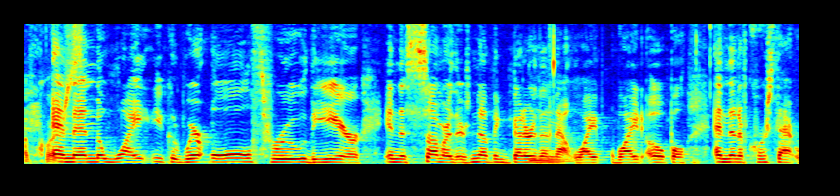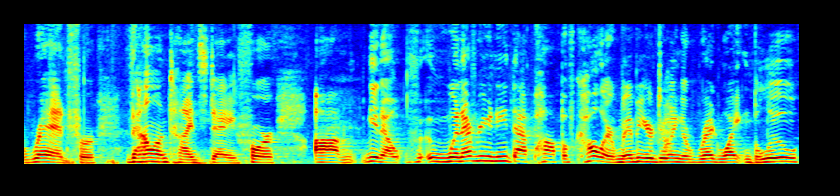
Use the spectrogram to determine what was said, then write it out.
of course. And then the white you could wear all through the year. In the summer, there's nothing better than Mm. that white white opal. And then of course that red for Valentine's Day. For um, you know, f- whenever you need that pop of color. Maybe you're doing a red, white, and blue,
